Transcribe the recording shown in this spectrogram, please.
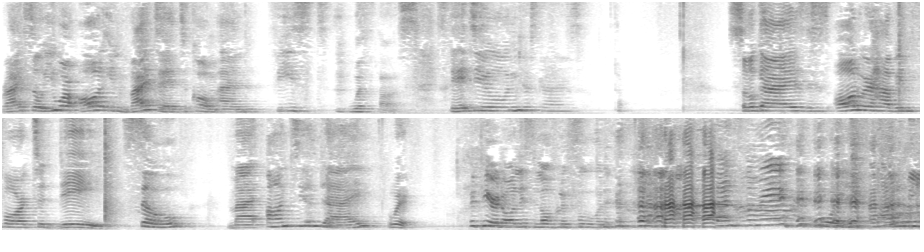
Right? So you are all invited to come and feast. with us. Stay tuned. Yes, guys. So guys, this is all we're having for today. So, my auntie and I Wait. prepared all this lovely food. Thanks to me. and me.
